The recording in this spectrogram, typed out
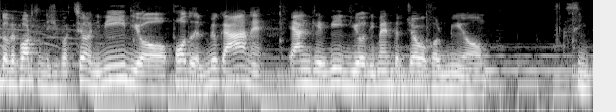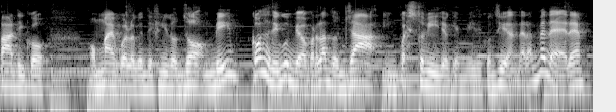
dove porto anticipazione di video foto del mio cane e anche video di mentre gioco col mio simpatico ormai quello che ho definito zombie, cosa di cui vi ho parlato già in questo video che vi consiglio di andare a vedere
